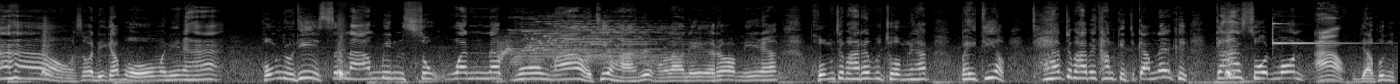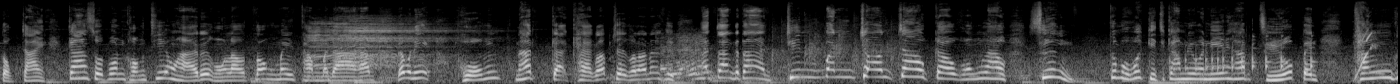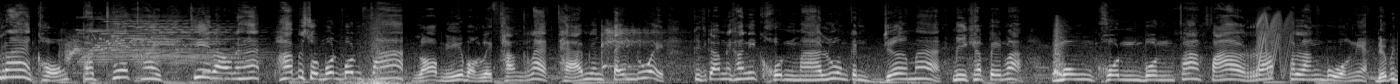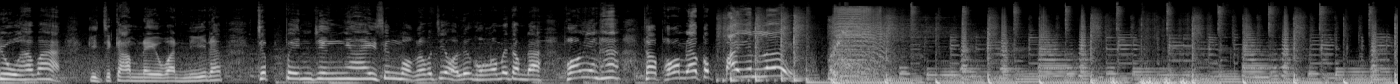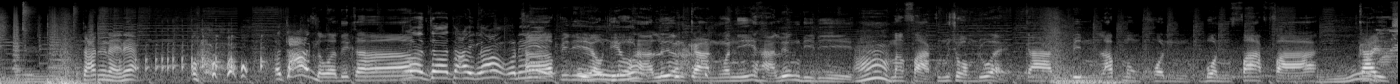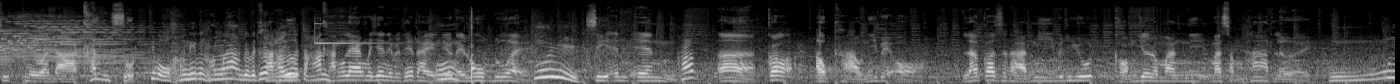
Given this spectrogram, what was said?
อ้าว สวัสดีครับผมวันนี้นะฮะ ผมอยู่ที่สนามบินสุวรรณภูมิอ้าวเที่ยวหาเรื่องของเราในรอบนี้นะครับ ผมจะพาท่านผู้ชมนะครับ ไปเที่ยวแถมจะพาไปทำกิจกรรมนั่นคือ การสวดมนต์อ้าวอย่าเพิ่งตกใจ การสวดมนต์ของเที่ยวหาเรื่องของเราต้องไม่ธรรมดาครับ แล้ววันนี้ผมนัดกับแขกรับเชิญของเรานั่นก็คือ อาจารย์กระตาชินบัญชรเจ้าเก่าของเรา ซึ่ง ต้องบอกว่ากิจกรรมในวันนี้นะครับ ถือว่าเป็นครั้งแรกของประเทศไทยที่เรานะฮะพาไปสวดมนต์บนฟ้า รอบนี้บอกเลยครั้งแรกแถมยังเต็มด้วย กิจกรรมในครั้งนี้คนมาร่วมกันเยอะมาก มีแคมเปญว่ามงคลบนฟากฟ้ารับพลังบวกเนี่ยเดี๋ยวไปดูครับว่ากิจกรรมในวันนี้นะครับจะเป็นยังไงซึ่งบอกแล้วว่าเที่ยวเรื่องของเราไม่ธรรมดาพร้อมยังฮะถ้าพร้อมแล้วก็ไปกันเลย อาจารย์อยู่ไหนเนี่ยโอ้โหอาจารย์สวัสดีครับเออเจออาจารย์อีกแล้ววันคนี้รับพี่เดียวโอ้โเที่ยวหาเรื่องกันวันนี้หาเรื่องดีอ่าๆมาฝากคุณผู้ชมด้วย การบินรับมงคลบนฟากฟ้า โอ้ใกล้ชิดเทวดาขั้นสุดที่บอกว่าครั้งนี้เป็นครั้งแรกในประเทศไทยด้วยอาจารย์ ครั้งแรกไม่ใช่ในประเทศไทยอย่างเดียวโอ้ ในโลกด้วย เฮ้ย CNN ครับอ่าก็เอาข่าวนี้ไปออก แล้วก็สถานีวิทยุของเยอรมันนี่มาสัมภาษณ์เลยโอ้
